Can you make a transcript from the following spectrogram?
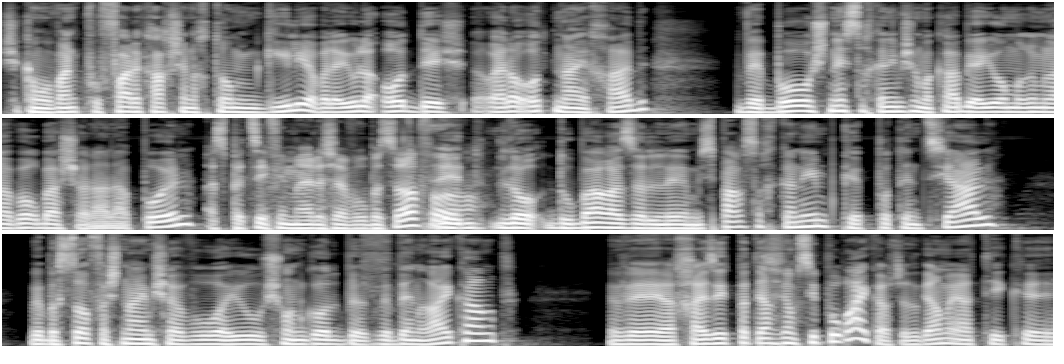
שכמובן כפופה לכך שנחתום עם גילי, אבל היו לה עוד, אה, היה לה עוד תנאי אחד, ובו שני שחקנים של מכבי היו אמורים לעבור בהשאלה להפועל. הספציפיים האלה שעברו בסוף, או... אה, לא, דובר אז על אה, מספר שחקנים כפוטנציאל, ובסוף השניים שעברו היו שון גולדברג ובן רייקארט, ואחרי זה התפתח גם סיפור רייקארט, שזה גם היה תיק אה,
